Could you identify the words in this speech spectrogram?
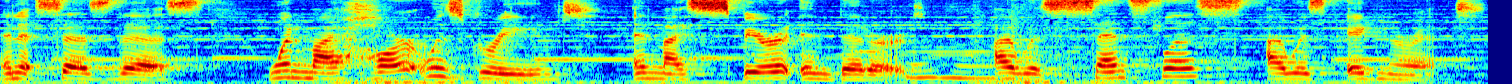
And it says this When my heart was grieved, and my spirit embittered. Mm-hmm. I was senseless, I was ignorant,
